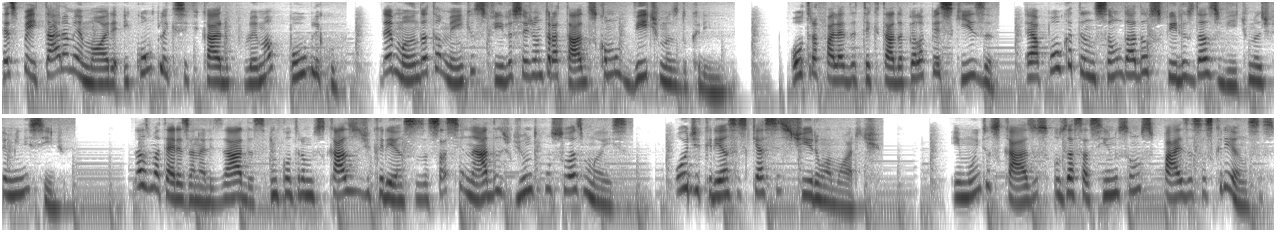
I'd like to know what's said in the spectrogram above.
Respeitar a memória e complexificar o problema público demanda também que os filhos sejam tratados como vítimas do crime. Outra falha detectada pela pesquisa é a pouca atenção dada aos filhos das vítimas de feminicídio. Nas matérias analisadas, encontramos casos de crianças assassinadas junto com suas mães, ou de crianças que assistiram à morte. Em muitos casos, os assassinos são os pais dessas crianças.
